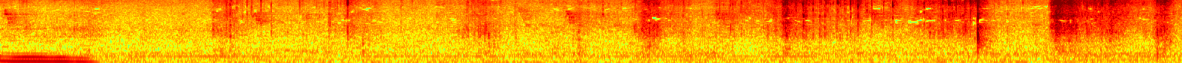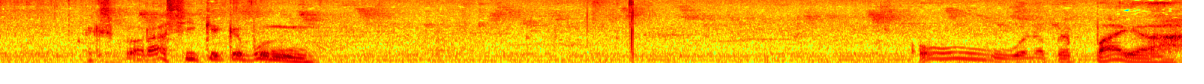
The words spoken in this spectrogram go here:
Hmm. Eksplorasi ke kebun. Oh, ada pepaya.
